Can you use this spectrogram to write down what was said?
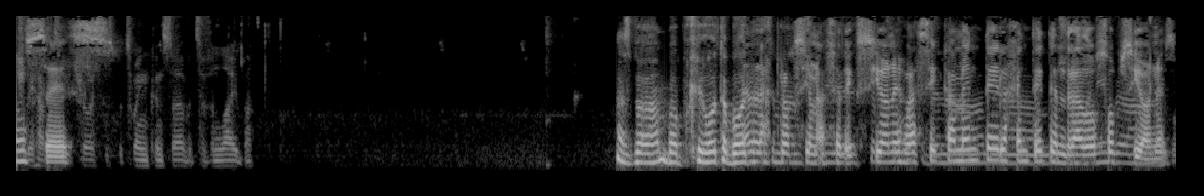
Entonces, en las próximas elecciones, básicamente, la gente tendrá dos opciones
